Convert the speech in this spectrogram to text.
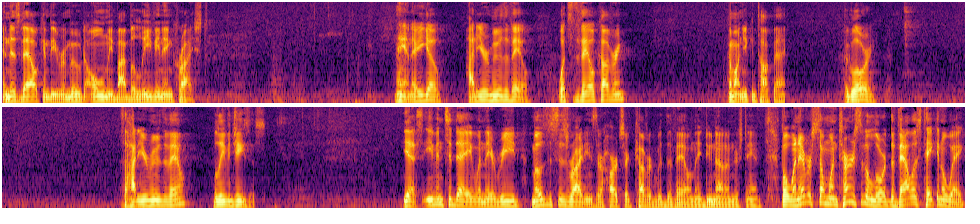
And this veil can be removed only by believing in Christ. Man, there you go. How do you remove the veil? What's the veil covering? Come on, you can talk back. The glory. So, how do you remove the veil? Believe in Jesus. Yes, even today, when they read Moses' writings, their hearts are covered with the veil and they do not understand. But whenever someone turns to the Lord, the veil is taken away.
